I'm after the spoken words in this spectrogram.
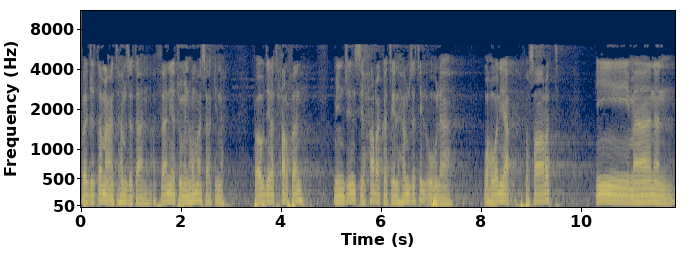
فاجتمعت همزتان الثانية منهما ساكنة. فأبدلت حرفا من جنس حركة الهمزة الأولى وهو الياء. فصارت إيمانا.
